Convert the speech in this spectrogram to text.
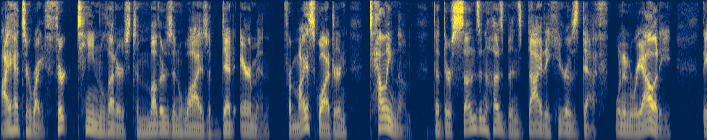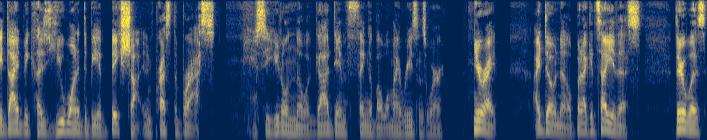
I had to write 13 letters to mothers and wives of dead airmen from my squadron telling them that their sons and husbands died a hero's death, when in reality, they died because you wanted to be a big shot and impress the brass. You see, you don't know a goddamn thing about what my reasons were. You're right. I don't know, but I can tell you this. There was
